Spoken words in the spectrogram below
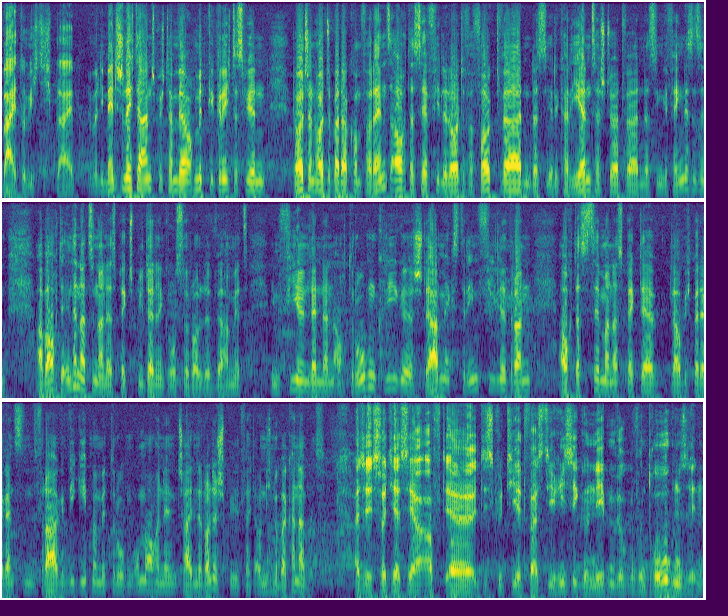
weiter wichtig bleibt. Wenn man die Menschenrechte anspricht, haben wir auch mitgekriegt, dass wir in Deutschland heute bei der Konferenz auch, dass sehr viele Leute verfolgt werden, dass ihre Karrieren zerstört werden, dass sie in Gefängnissen sind. Aber auch der internationale Aspekt spielt da eine große Rolle. Wir haben jetzt in vielen Ländern auch Drogenkriege, sterben extrem viele dran. Auch das ist immer ein Aspekt, der, glaube ich, bei der ganzen Frage, wie geht man mit Drogen um, auch eine entscheidende Rolle spielt. Vielleicht auch nicht nur bei Cannabis. Also es wird ja sehr oft äh, diskutiert, was die Risiken und Nebenwirkungen von Drogen sind.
